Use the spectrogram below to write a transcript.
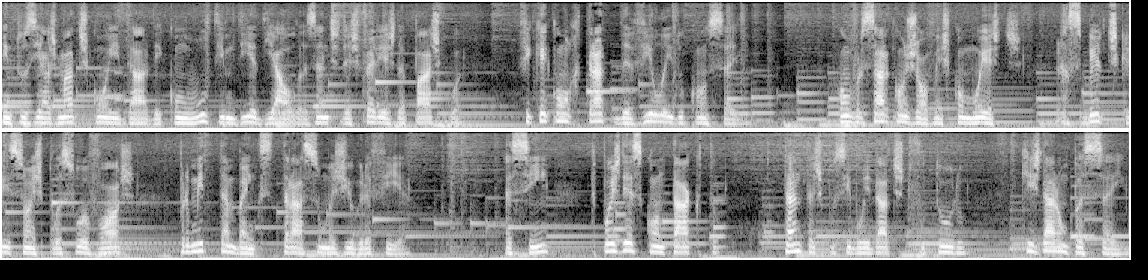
entusiasmados com a idade e com o último dia de aulas antes das férias da Páscoa, fiquei com o retrato da vila e do conselho. Conversar com jovens como estes, receber descrições pela sua voz, permite também que se trace uma geografia. Assim, depois desse contacto, tantas possibilidades de futuro, quis dar um passeio.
